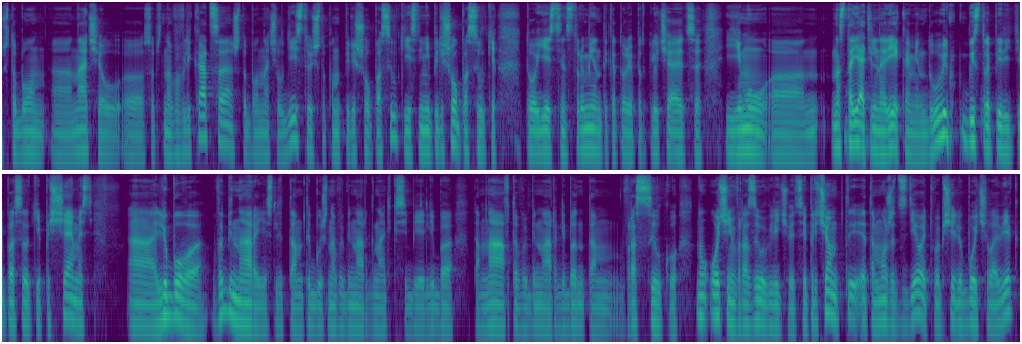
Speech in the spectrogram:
чтобы он а, начал, э, собственно, вовлекаться, чтобы он начал действовать, чтобы он перешел по ссылке. Если не перешел по ссылке, то есть инструменты, которые подключаются, ему настоятельно рекомендуют быстро перейти по ссылке. Посещаемость а, любого вебинара, если там ты будешь на вебинар гнать к себе, либо там на автовебинар, либо там в рассылку, ну, очень в разы увеличивается. И причем ты это может сделать вообще любой человек,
